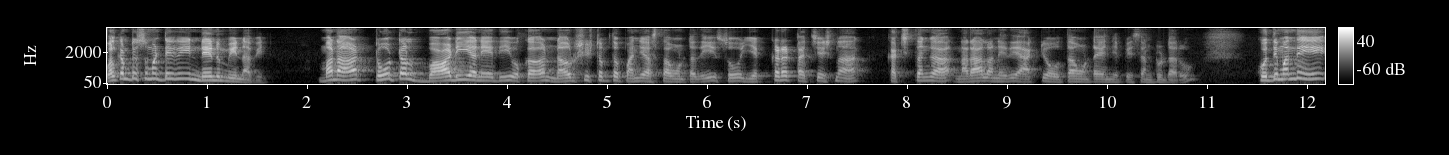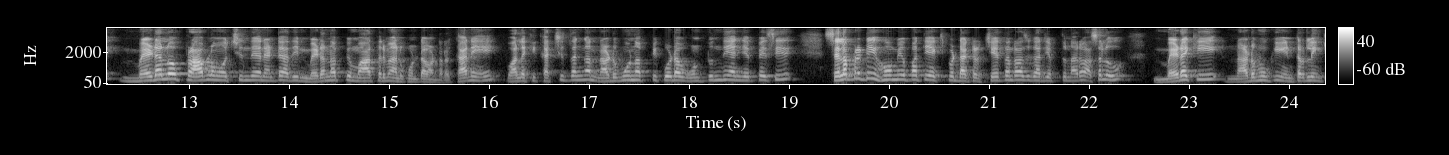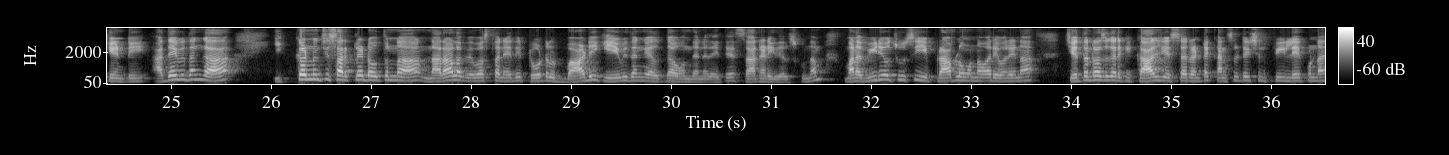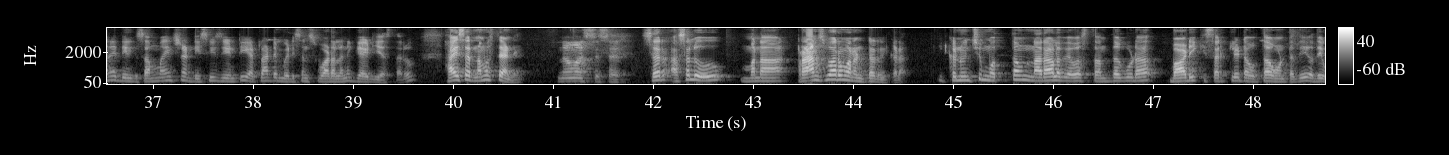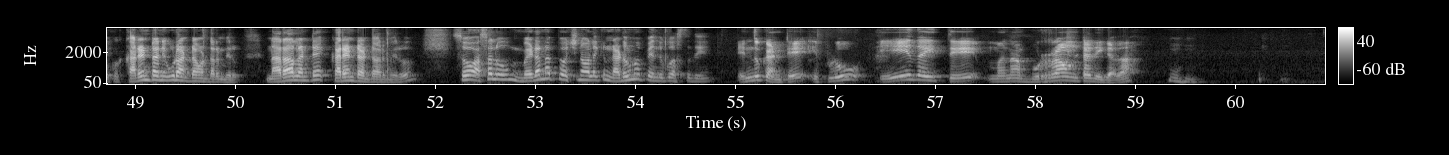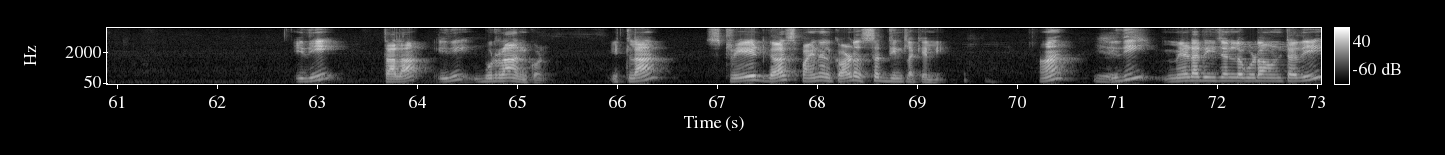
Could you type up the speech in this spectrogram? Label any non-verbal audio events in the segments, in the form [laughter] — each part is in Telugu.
వెల్కమ్ టు సుమన్ టీవీ నేను మీ నవీన్. మన టోటల్ బాడీ అనేది ఒక నర్వ్ సిస్టమ్తో పనిచేస్తూ ఉంటుంది. సో ఎక్కడ టచ్ చేసినా ఖచ్చితంగా నరాలు అనేది యాక్టివ్ అవుతూ ఉంటాయని చెప్పేసి అంటుంటారు. కొద్దిమంది మెడలో ప్రాబ్లం వచ్చింది అని అంటే అది మెడ నొప్పి మాత్రమే అనుకుంటా ఉంటారు. కానీ వాళ్ళకి ఖచ్చితంగా నడుము నొప్పి కూడా ఉంటుంది అని చెప్పేసి celebrity homeopathy expert doctor Chetan Raju garu చెప్తున్నారు. అసలు మెడకి నడుముకి ఇంటర్లింక్ ఏంటి? అదేవిధంగా ఇక్కడ నుంచి సర్క్యులేట్ అవుతున్న నరాల వ్యవస్థ అనేది టోటల్ బాడీకి ఏ విధంగా వెళ్తా ఉంది అనేది అయితే సార్ని అడిగి తెలుసుకుందాం. మన వీడియో చూసి ఈ ప్రాబ్లం ఉన్నవారు ఎవరైనా చేతన్ రాజు గారికి కాల్ చేశారంటే కన్సల్టేషన్ ఫీ లేకుండానే దీనికి సంబంధించిన డిసీజ్ ఏంటి ఎట్లాంటి మెడిసిన్స్ వాడాలని గైడ్ చేస్తారు. హాయ్ సార్ నమస్తే అండి. నమస్తే సార్. సార్ అసలు మన ట్రాన్స్ఫార్మర్ అంటారు ఇక్కడ. ఇక్కడ నుంచి మొత్తం నరాల వ్యవస్థ అంతా కూడా బాడీకి సర్క్యులేట్ అవుతూ ఉంటుంది. అది ఒక కరెంట్ అని కూడా అంటూ ఉంటారు మీరు. నరాలంటే కరెంట్ అంటారు మీరు. సో అసలు మెడ నొప్పి వచ్చిన వాళ్ళకి నడుము నొప్పి ఎందుకు వస్తుంది? ఎందుకంటే ఇప్పుడు ఏదైతే మన బుర్ర ఉంటుంది కదా ఇది తల ఇది బుర్ర అనుకోండి. ఇట్లా స్ట్రేట్గా స్పైనల్ కార్డ్ వస్తుంది దీంట్లోకి వెళ్ళి. ఇది మెడ రీజన్లో కూడా ఉంటుంది.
